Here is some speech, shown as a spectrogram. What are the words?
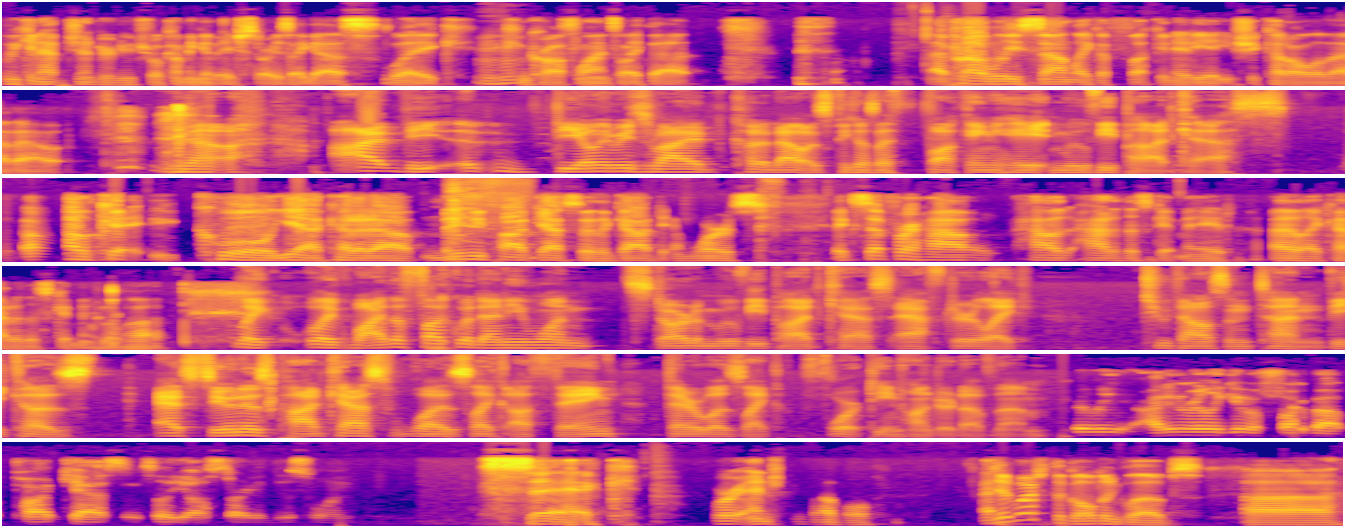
we can have gender neutral coming of age stories. I guess like Mhm. can cross lines like that. I probably sound like a fucking idiot. You should cut all of that out. no, I the the only reason why I cut it out is because I fucking hate movie podcasts. Okay, cool. Yeah, cut it out. Movie podcasts are the goddamn worst. Except for how how how did this get made? I like how did this get made a lot. Like like why the fuck would anyone start a movie podcast after like 2010? Because as soon as podcast was like a thing, there was like 1400 of them. Really, I didn't really give a fuck about podcasts until y'all started this one. Sick. We're entry level. I did watch the Golden Globes. Uh,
